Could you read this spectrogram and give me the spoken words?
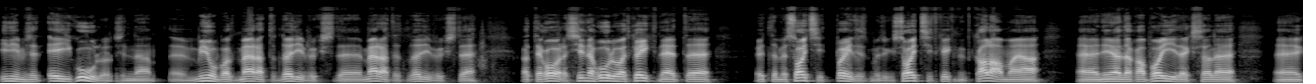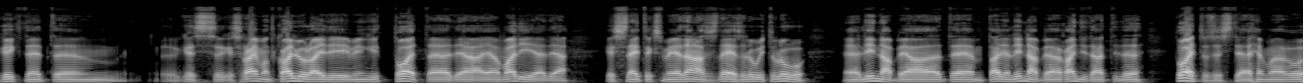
inimesed ei kuulu sinna äh, minu poolt määratud lõdipükste, määratletud lõdipükste kategooriasse, sinna kuuluvad kõik need ütleme, sotsid, põhiliselt muidugi sotsid, kõik need Kalamaja nii-öelda kaboid, eks ole, kõik need ähm, kes, kes Raimond Kaljulaidi mingid toetajad ja, ja valijad ja kes näiteks meie tänases lehes oli huvitav lugu linnapeade, Tallinna linnapea kandidaatide toetusest ja, ja ma nagu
